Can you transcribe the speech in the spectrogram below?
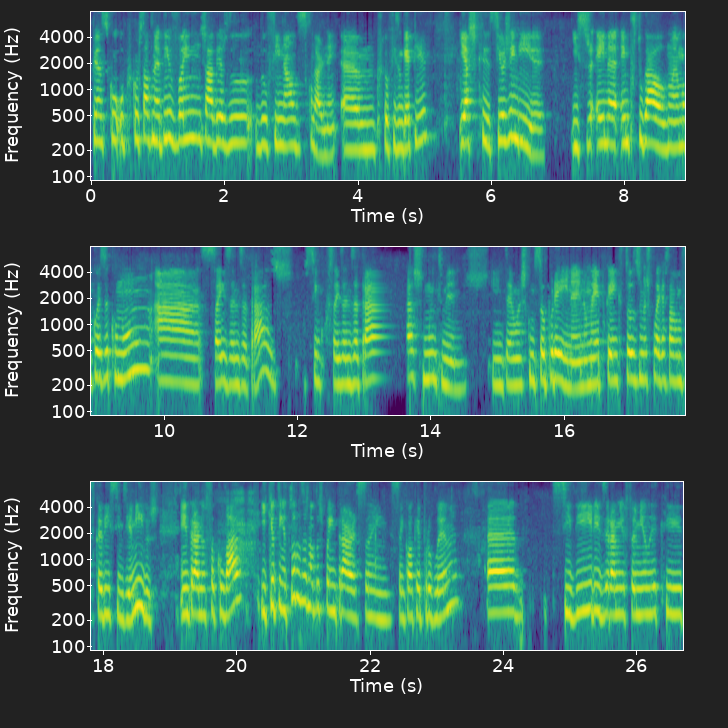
penso que o percurso alternativo vem já desde o do final do secundário, né? Um, porque eu fiz um gap year e acho que se hoje em dia isso ainda em Portugal não é uma coisa comum há seis anos atrás, cinco, seis anos atrás, muito menos. Então acho que começou por aí, né? numa época em que todos os meus colegas estavam focadíssimos e amigos a entrar na faculdade e que eu tinha todas as notas para entrar sem, sem qualquer problema, uh, decidir e dizer à minha família que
